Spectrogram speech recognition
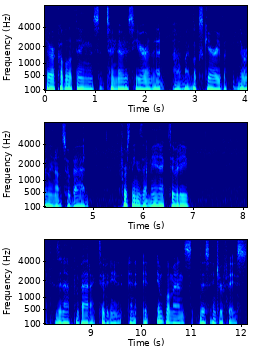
there are a couple of things to notice here that uh, might look scary, but they're really not so bad. First thing is that main activity is an app compat activity and it implements this interface.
